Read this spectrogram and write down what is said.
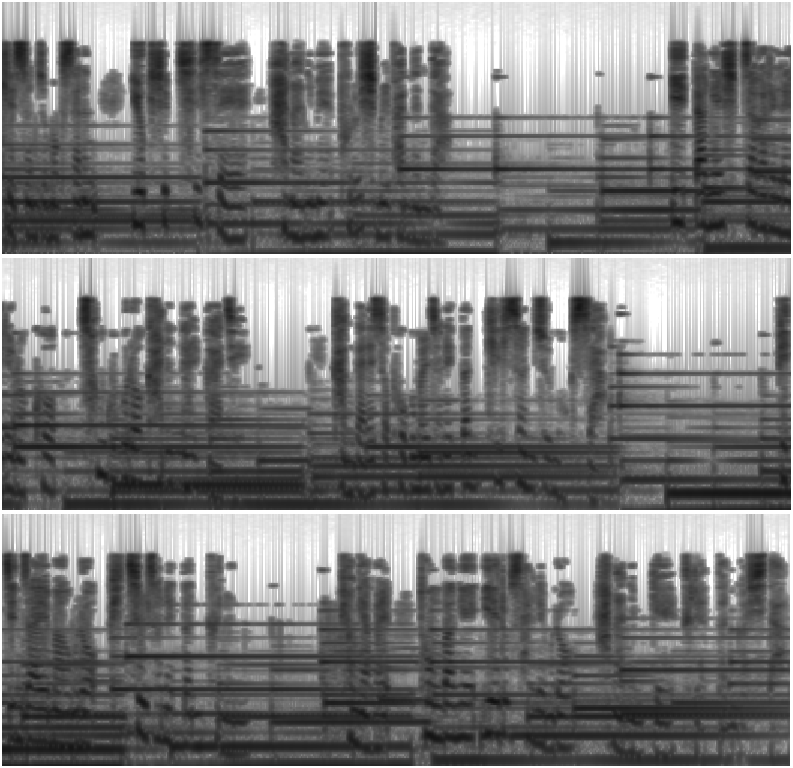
길선주 목사는 67세에 하나님의 부르심을 받는다. 이 땅에 십자가를 내려놓고 천국으로 가는 날까지 강단에서 복음을 전했던 길선주 목사. 빚진 자의 마음으로 빛을 전했던 그는 평양을 동방의 예루살렘으로 하나님께 드렸던 것이다.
